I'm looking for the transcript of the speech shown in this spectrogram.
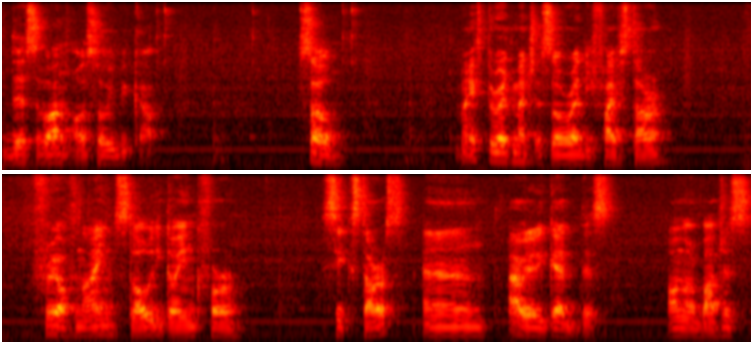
this one also will be capped. So, my spirit mage is already 5 star, 3 of 9, slowly going for 6 stars, and I will get this honor badges.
